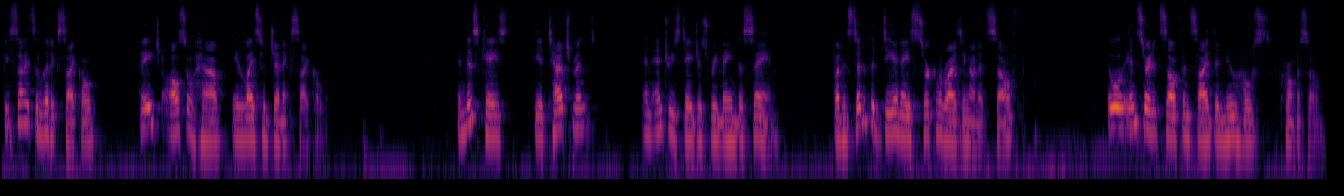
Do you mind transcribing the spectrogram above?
Besides the lytic cycle, phage also have a lysogenic cycle. In this case, the attachment and entry stages remain the same, but instead of the DNA circularizing on itself, it will insert itself inside the new host's chromosome.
